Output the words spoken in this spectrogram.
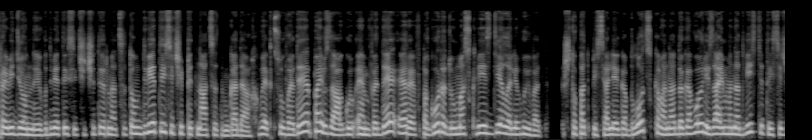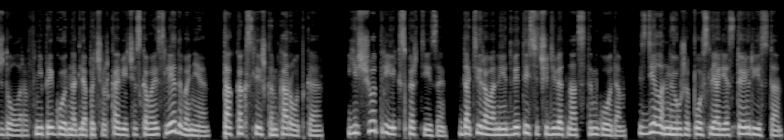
проведенные в 2014-2015 годах в ЭКЦУВД по ЮЗАГу МВД РФ по городу Москве сделали вывод, что подпись Олега Блодского на договоре займа на 200 тысяч долларов непригодна для почерковеческого исследования, так как слишком короткая. Еще три экспертизы, датированные 2019 годом, сделанные уже после ареста юриста,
